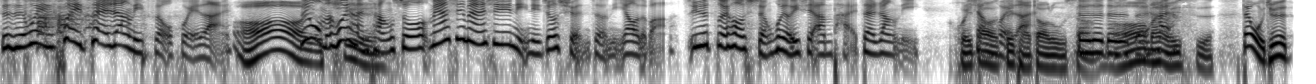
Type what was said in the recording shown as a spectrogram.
就是会 会再让你走回来。哦，所以我们会很常说，没关系，没关系，你你就选择你要的吧，因为最后神会有一些安排，再让你回到这条道路上，对对对对对哦，蛮有意思的。但我觉得，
